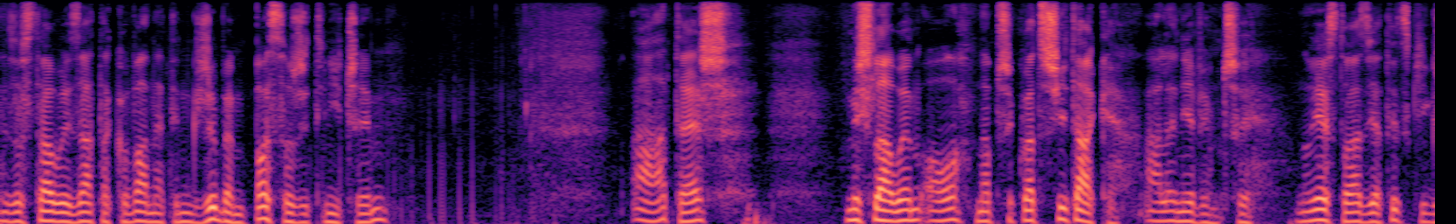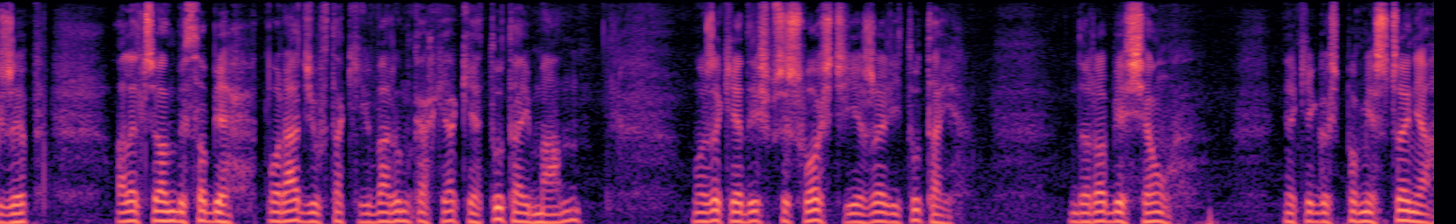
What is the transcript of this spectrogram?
zostały zaatakowane tym grzybem pasożytniczym a też myślałem o na przykład shiitake, ale nie wiem czy, no jest to azjatycki grzyb, ale czy on by sobie poradził w takich warunkach, jakie tutaj mam. Może kiedyś w przyszłości, jeżeli tutaj dorobię się jakiegoś pomieszczenia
